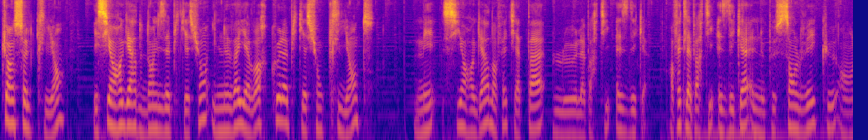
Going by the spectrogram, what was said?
qu'un seul client, et si on regarde dans les applications, il ne va y avoir que l'application cliente, mais si on regarde, en fait, il n'y a pas la partie SDK. En fait, la partie SDK, elle ne peut s'enlever qu'en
